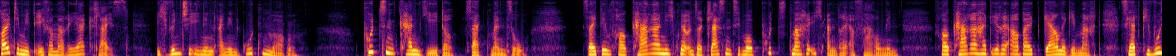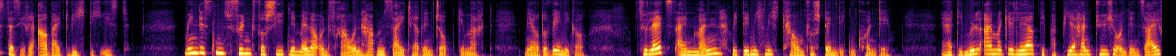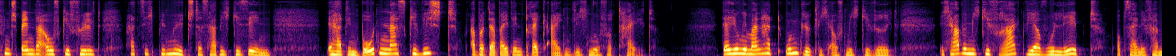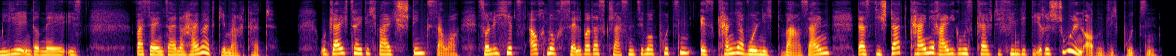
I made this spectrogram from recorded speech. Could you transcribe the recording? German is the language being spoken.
Heute mit Eva Maria Kleis. Ich wünsche Ihnen einen guten Morgen. Putzen kann jeder, sagt man so. Seitdem Frau Kara nicht mehr unser Klassenzimmer putzt, mache ich andere Erfahrungen. Frau Kara hat ihre Arbeit gerne gemacht. Sie hat gewusst, dass ihre Arbeit wichtig ist. Mindestens fünf verschiedene Männer und Frauen haben seither den Job gemacht, mehr oder weniger. Zuletzt ein Mann, mit dem ich mich kaum verständigen konnte. Er hat die Mülleimer geleert, die Papierhandtücher und den Seifenspender aufgefüllt, hat sich bemüht, das habe ich gesehen. Er hat den Boden nass gewischt, aber dabei den Dreck eigentlich nur verteilt. Der junge Mann hat unglücklich auf mich gewirkt. Ich habe mich gefragt, wie er wohl lebt, ob seine Familie in der Nähe ist, was er in seiner Heimat gemacht hat. Und gleichzeitig war ich stinksauer. Soll ich jetzt auch noch selber das Klassenzimmer putzen? Es kann ja wohl nicht wahr sein, dass die Stadt keine Reinigungskräfte findet, die ihre Schulen ordentlich putzen.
